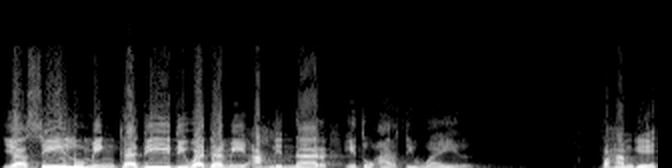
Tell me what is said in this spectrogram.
yasilu min kadidi wadami ahlin nar. Itu arti wail. Faham gak?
